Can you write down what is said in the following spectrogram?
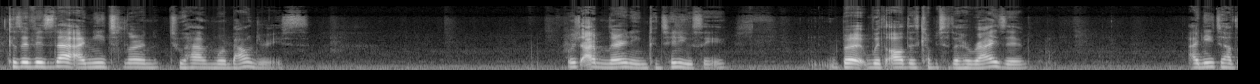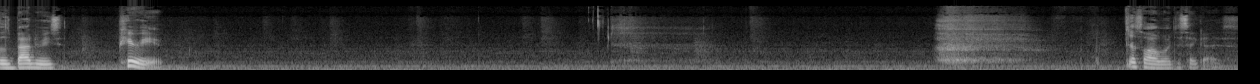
Because if it's that, I need to learn to have more boundaries which I'm learning continuously. But with all this coming to the horizon, I need to have those boundaries, period. That's all I wanted to say, guys.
